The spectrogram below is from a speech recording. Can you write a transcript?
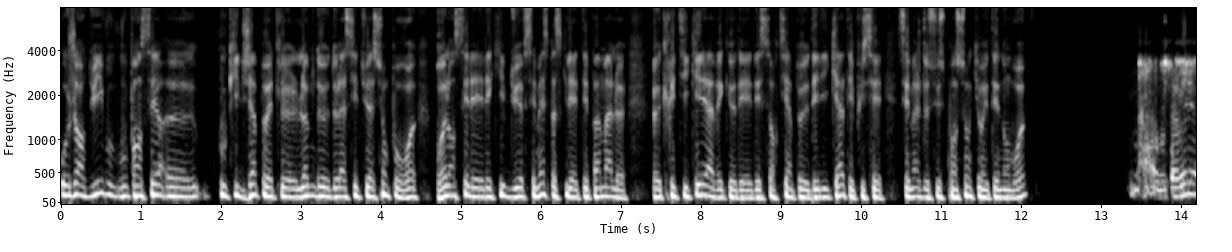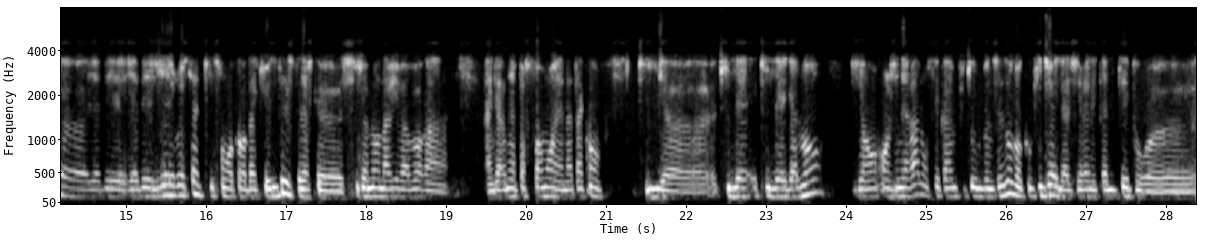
Aujourd'hui, vous, vous pensez euh, Kukidja peut être l'homme de, de la situation pour re- relancer l'équipe du FCMS parce qu'il a été pas mal euh, critiqué avec des, des sorties un peu délicates et puis ces, ces matchs de suspension qui ont été nombreux. Bah, vous savez, euh, il y, a des- y a des vieilles recettes qui sont encore d'actualité. C'est-à-dire que si jamais on arrive à avoir un, un gardien performant et un attaquant qui, euh, qui l'est en, général, on fait quand même plutôt une bonne saison. Donc Okidja, il a géré les qualités pour. Euh,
